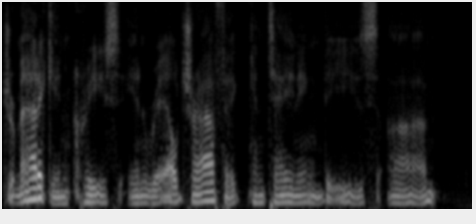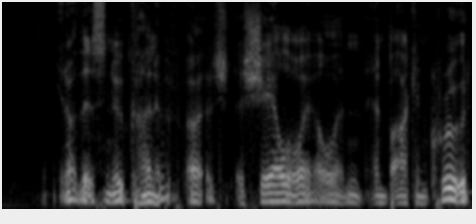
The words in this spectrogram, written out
dramatic increase in rail traffic containing these um, you know, this new kind of uh, shale oil and, and Bakken crude.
